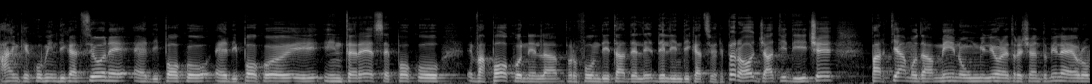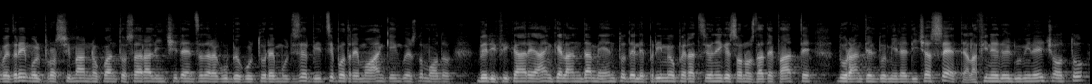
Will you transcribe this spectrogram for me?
anche come indicazione è di poco, è di poco interesse, poco, va poco nella profondità delle, indicazioni, però già ti dice partiamo da meno 1.300.000 euro, vedremo il prossimo anno quanto sarà l'incidenza della Gubbio Cultura e Multiservizi, potremo anche in questo modo verificare anche l'andamento delle prime operazioni che sono state fatte durante il 2017. Alla fine del 2018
